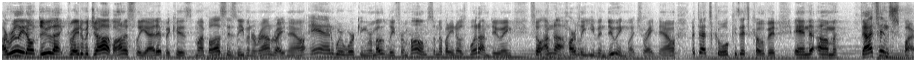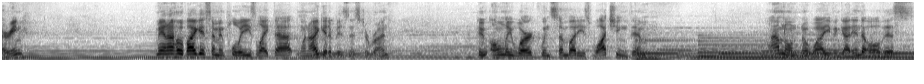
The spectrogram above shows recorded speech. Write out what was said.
I really don't do that great of a job, honestly, at it because my boss isn't even around right now, and we're working remotely from home, so nobody knows what I'm doing. So I'm not hardly even doing much right now, but that's cool because it's COVID, and um, that's inspiring. Man, I hope I get some employees like that when I get a business to run who only work when somebody's watching them. I don't know why I even got into all this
